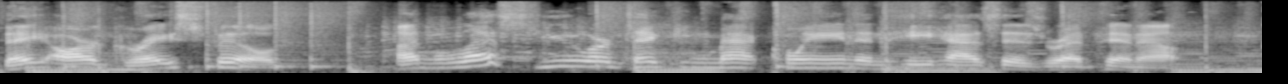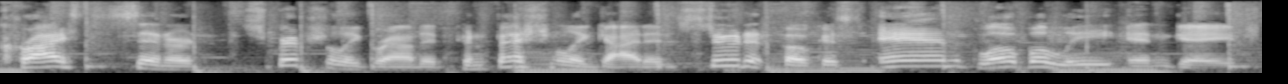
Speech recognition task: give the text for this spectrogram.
They are grace filled, unless you are taking Matt Queen and he has his red pen out. Christ centered, scripturally grounded, confessionally guided, student focused, and globally engaged.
